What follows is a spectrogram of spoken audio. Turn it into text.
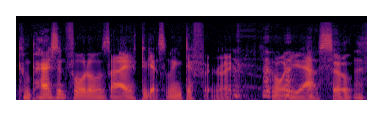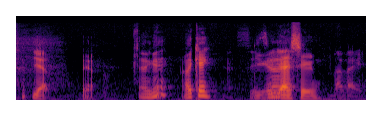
comparison photos, I have to get something different, right? From what you have. So yeah. Yeah. Okay. okay, See you see you guys. guys soon. Bye bye.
